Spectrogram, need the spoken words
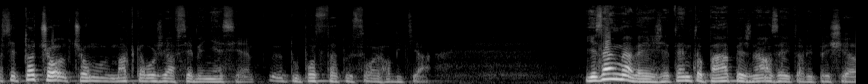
Proste to, čo, čo Matka Božia v sebe nesie, tú podstatu svojho bytia. Je zaujímavé, že tento pápež naozaj, ktorý prišiel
